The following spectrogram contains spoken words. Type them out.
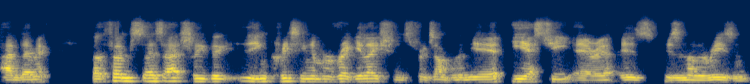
pandemic. But firm says actually the, the increasing number of regulations, for example, in the ESG area, is, is another reason.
